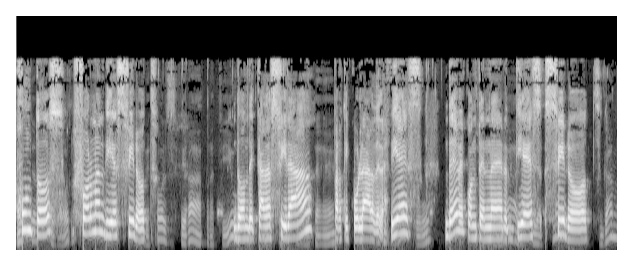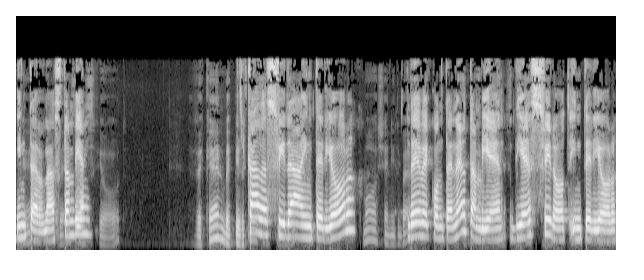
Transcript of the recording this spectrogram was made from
Juntos forman diez sfirot, donde cada sfirá particular de las diez debe contener diez sfirot internas también. Cada esfera interior debe contener también 10 sfirot interior.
